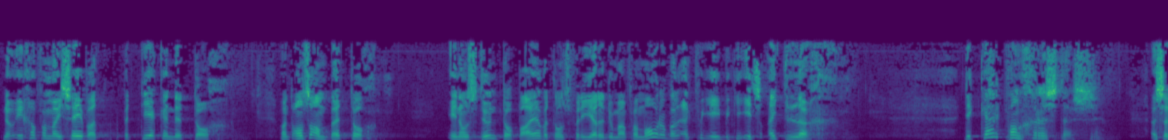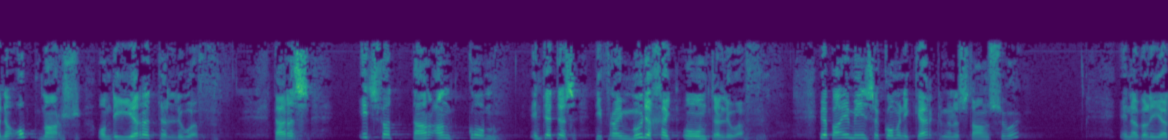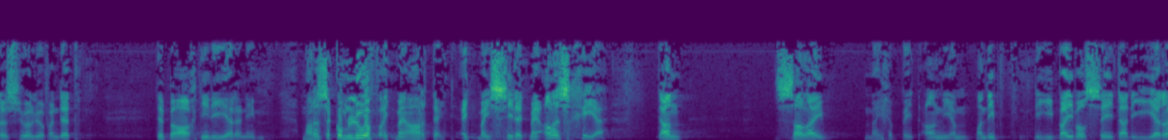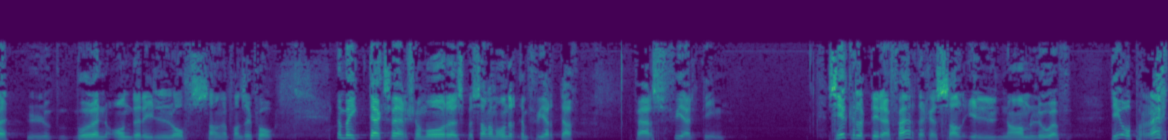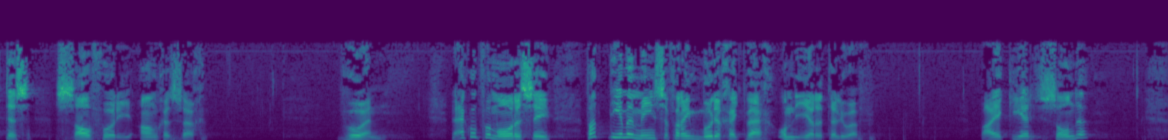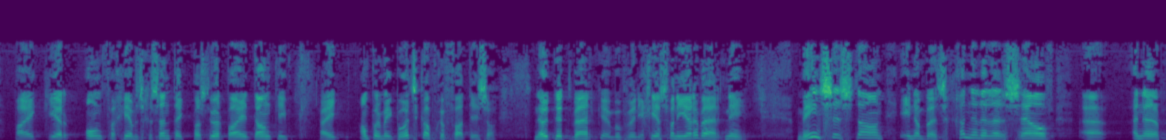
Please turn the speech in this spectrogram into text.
Nou ek gaan vir my sê wat beteken dit tog? Want ons aanbid tog en ons doen tog baie wat ons vir die Here doen, maar vanmôre wil ek vir julle 'n bietjie iets uitlig. Die kerk van Christus is in 'n opmars om die Here te loof. Daar is iets wat daaraan kom en dit is die vrymoedigheid om te loof. Weet baie mense kom in die kerk en hulle staan so en dan wil die Here so loof en dit dit behaag nie die Here nie. Maar as ek kom loof uit my hart uit, uit my siel, uit my alles gee, dan sal hy my gebed aanneem want die die Bybel sê dat die Here woon onder die lofsange van sy volk. Nou my teksvers vanmôre is Psalm 140 vers 14. Sekerlik die regverdige sal u naam loof. Die opregtes sal voor u aangesig woon. Nou ek wil vanmôre sê, wat neem mense vrymoedigheid weg om die Here te loof? Baie keer sonde, baie keer onvergewensgesindheid. Pastoor, baie dankie. Hy het amper my boodskap gevat hierso. Nou dit werk, hoe die gees van die Here werk, nê? Nee. Mense staan en dan begin hulle self uh, in 'n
